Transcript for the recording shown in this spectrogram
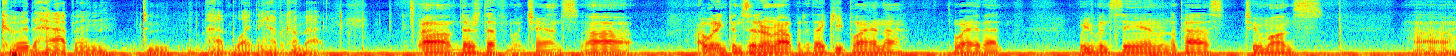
could happen to have Lightning have a comeback. Um, there's definitely a chance. Uh, I wouldn't consider them out, but if they keep playing the, the way that we've been seeing in the past two months, uh,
